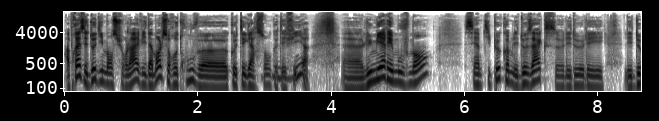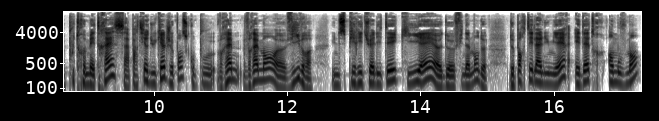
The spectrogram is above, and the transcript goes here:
Après, ces deux dimensions-là, évidemment, elles se retrouvent euh, côté garçon, côté mm. fille. Euh, lumière et mouvement, c'est un petit peu comme les deux axes, les deux, les, les deux poutres maîtresses, à partir duquel je pense qu'on peut vraiment euh, vivre une spiritualité qui est de finalement de, de porter la lumière et d'être en mouvement.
